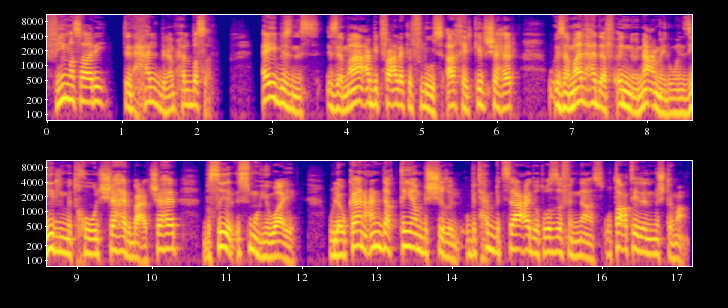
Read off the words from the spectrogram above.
في مصاري تنحل بلمح البصر. أي بزنس إذا ما عم يدفع لك فلوس آخر كل شهر وإذا ما الهدف إنه نعمل ونزيد المدخول شهر بعد شهر بصير اسمه هواية. ولو كان عندك قيم بالشغل وبتحب تساعد وتوظف الناس وتعطي للمجتمع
